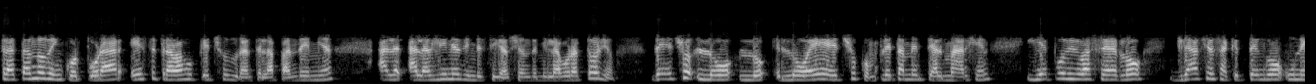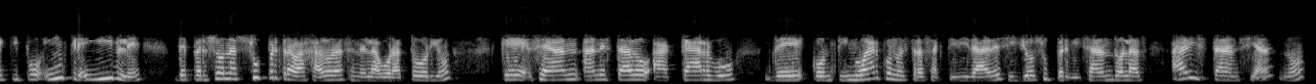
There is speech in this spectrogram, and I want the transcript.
tratando de incorporar este trabajo que he hecho durante la pandemia a, las líneas de investigación de mi laboratorio. De hecho, lo, lo, lo he hecho completamente al margen y he podido hacerlo gracias a que tengo un equipo increíble de personas súper trabajadoras en el laboratorio que se han, han estado a cargo de continuar con nuestras actividades y yo supervisándolas a distancia, ¿no?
